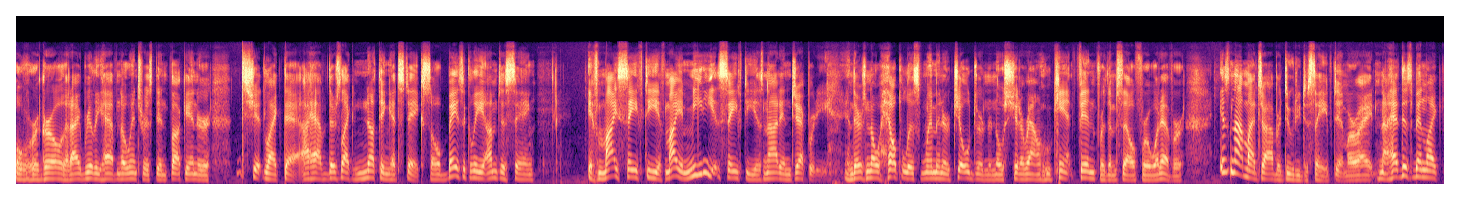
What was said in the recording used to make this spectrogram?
over a girl that I really have no interest in fucking or shit like that. I have, there's like nothing at stake. So basically, I'm just saying if my safety, if my immediate safety is not in jeopardy and there's no helpless women or children or no shit around who can't fend for themselves or whatever, it's not my job or duty to save them, all right? Now, had this been like,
